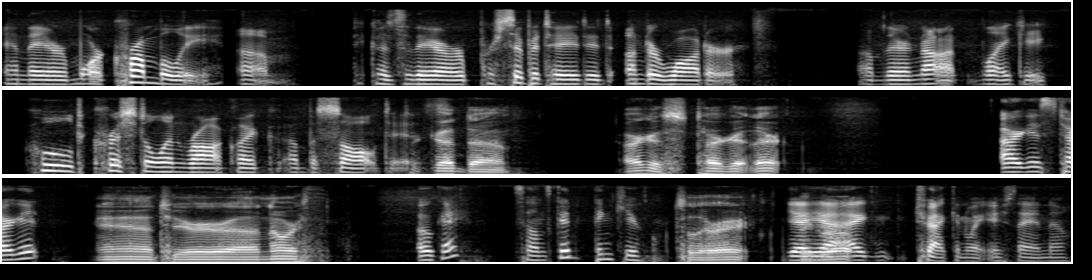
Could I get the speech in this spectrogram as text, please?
and they are more crumbly um, because they are precipitated underwater. Um, they're not like a cooled crystalline rock like a basalt is. A good uh, Argus target there. Argus target. Yeah, to your uh, north, Okay. Sounds good. Thank you. to the right. Yeah, Big yeah. rock. I'm tracking what you're saying now.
